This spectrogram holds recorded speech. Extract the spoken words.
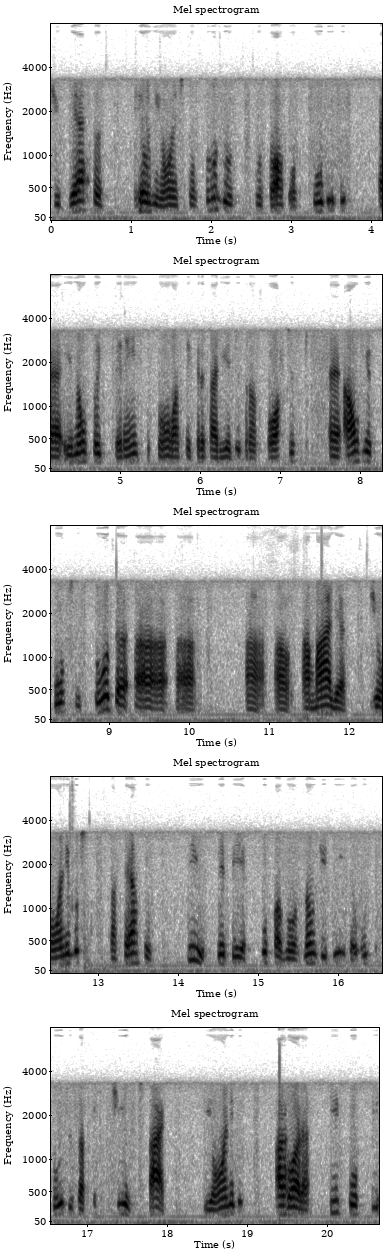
diversas reuniões com todos os órgãos públicos eh, e não foi diferente com a Secretaria de Transportes. Eh, há um reforço em toda a, a, a, a, malha de ônibus, tá certo? Se beber, por favor, não dirija, use os aplicativos, táxi e ônibus. Agora, se for de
